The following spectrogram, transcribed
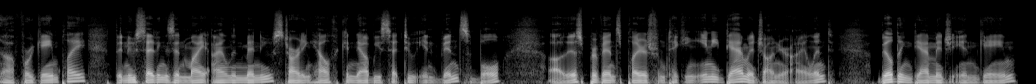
Uh, for gameplay, the new settings in My Island menu, starting health can now be set to invincible. Uh, this prevents players from taking any damage on your island. Building damage in game.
